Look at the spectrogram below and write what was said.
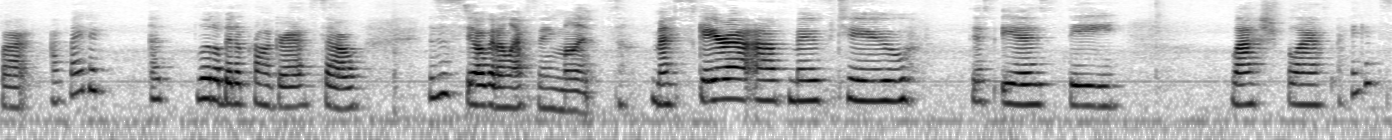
but I've made a, a little bit of progress, so this is still going to last me months. Mascara I've moved to. This is the Lash Blast. I think it's,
